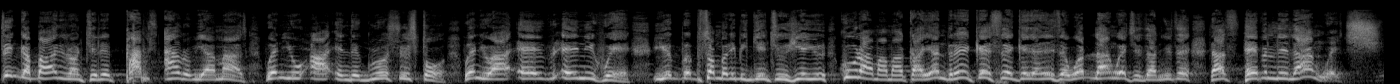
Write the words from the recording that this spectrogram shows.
think about it until it pops out of your mouth. When you are in the grocery store, when you are every, anywhere, you, somebody begins to hear you, and say, What language is that? And you say, That's heavenly language.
